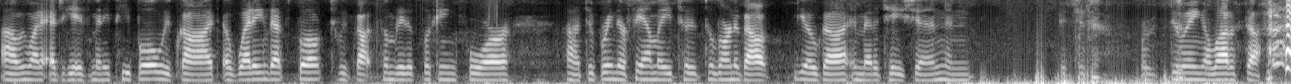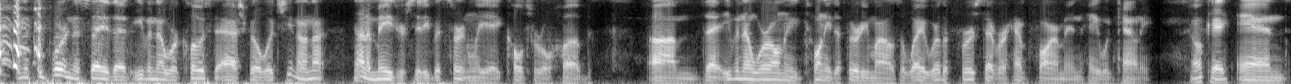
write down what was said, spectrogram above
Uh, we want to educate as many people. We've got a wedding that's booked. We've got somebody that's looking for uh, to bring their family to, to learn about yoga and meditation. And it's just, we're doing a lot of stuff. and it's important to say that even though we're close to Asheville, which you know not not a major city, but certainly a cultural hub, um, that even though we're only 20 to 30 miles away, we're the first ever hemp farm in Haywood County, Okay. and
